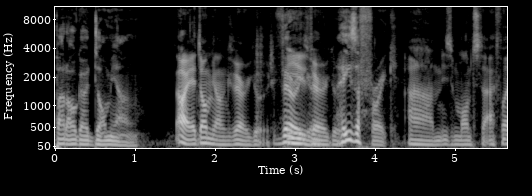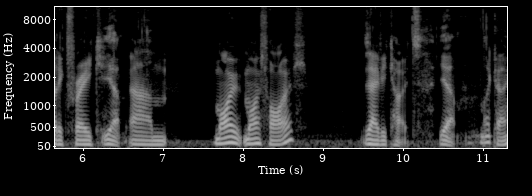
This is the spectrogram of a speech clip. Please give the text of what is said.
but I'll go Dom Young. Oh yeah, Dom Young's very good. Very he is good. very good. He's a freak. um, he's a monster, athletic freak. Yeah, Um, my my five, Xavier Coates. yeah. Okay.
